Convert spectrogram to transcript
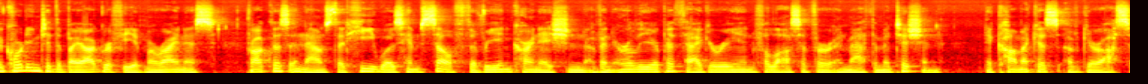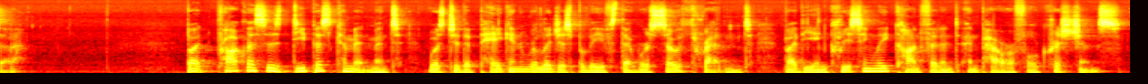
According to the biography of Marinus, Proclus announced that he was himself the reincarnation of an earlier Pythagorean philosopher and mathematician, Nicomachus of Gerasa. But Proclus's deepest commitment was to the pagan religious beliefs that were so threatened by the increasingly confident and powerful Christians.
